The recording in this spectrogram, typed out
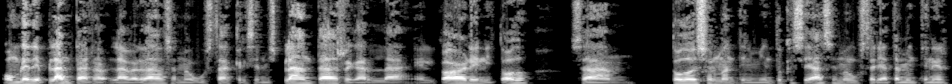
hombre de planta, la, verdad. O sea, me gusta crecer mis plantas, regar la, el garden y todo. O sea, todo eso, el mantenimiento que se hace. Me gustaría también tener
